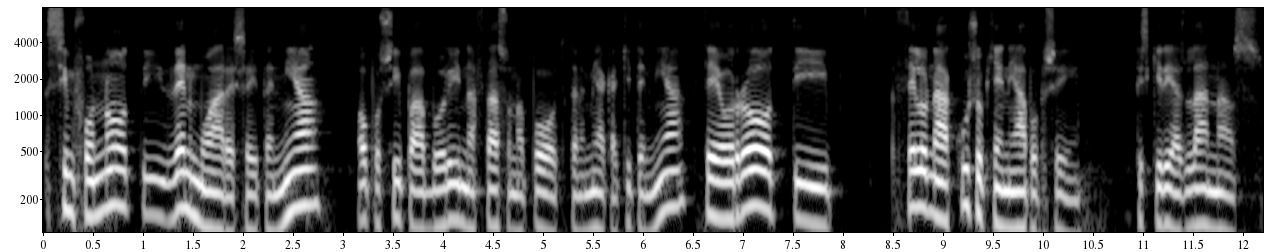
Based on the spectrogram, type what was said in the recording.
Συμφωνώ ότι δεν μου άρεσε η ταινία. Όπως είπα μπορεί να φτάσω να πω ότι ήταν μια κακή ταινία. Θεωρώ ότι θέλω να ακούσω ποια είναι η άποψη της κυρίας Λάνας.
